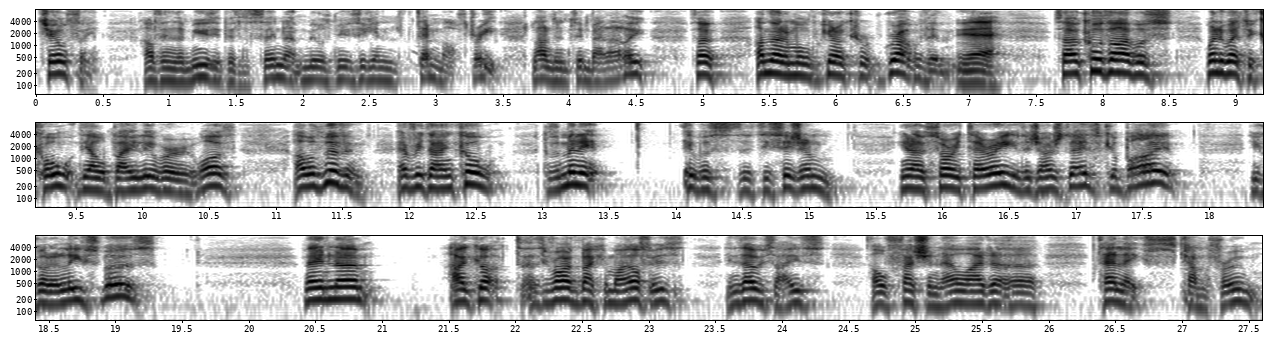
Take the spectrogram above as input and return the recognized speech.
Chelsea. I was in the music business then, at Mills Music in Denmark Street, London, Tin Pan Alley. So I've known him all, you know, grew up with him. Yeah. So of course I was when he went to court, the Old Bailey, wherever it was, I was with him every day in court. Because the minute it was the decision, you know, sorry Terry, the judge says goodbye, you've got to leave Spurs. Then um, I got I arrived back in my office. In those days, old fashioned now, I had a, a telex come through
